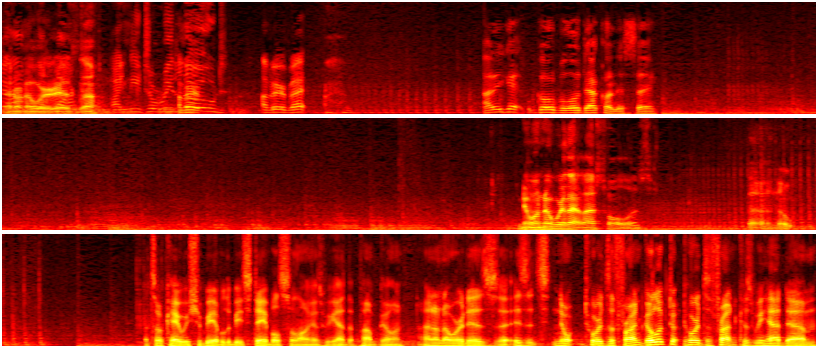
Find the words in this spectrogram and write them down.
I don't know where it is, though. I need to reload. I'll be right back. How do you get go below deck on this thing? No one know where that last hole is? Uh, nope. That's okay. We should be able to be stable so long as we got the pump going. I don't know where it is. Uh, is it no, towards the front? Go look t- towards the front because we had um,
